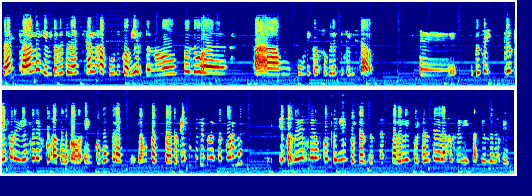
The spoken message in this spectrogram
dan charlas y habitualmente dan charlas a público abierto, no solo a, a un público súper especializado. Eh, entonces, creo que eso debería ser en común para, digamos, para, cualquier científico de esta forma, eso debe ser un contenido importante, o sea, saber la importancia de la socialización de la ciencia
